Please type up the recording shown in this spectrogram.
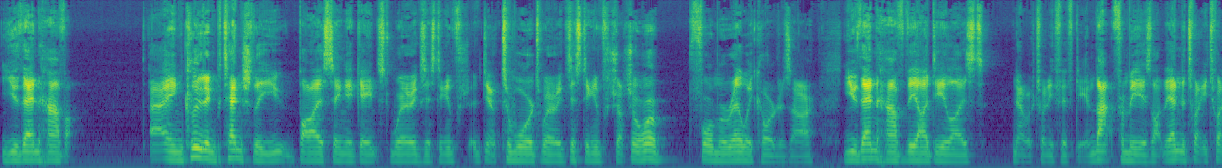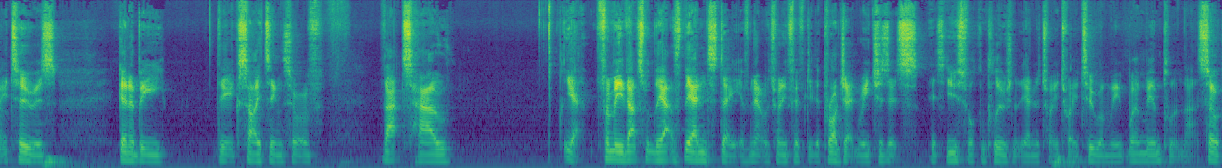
you then have uh, including potentially biasing against where existing you know, towards where existing infrastructure or former railway corridors are, you then have the idealized network 2050, and that for me is like the end of 2022 is going to be the exciting sort of. That's how. Yeah, for me, that's what the that's the end state of Network 2050. The project reaches its its useful conclusion at the end of 2022 when we when we implement that. So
